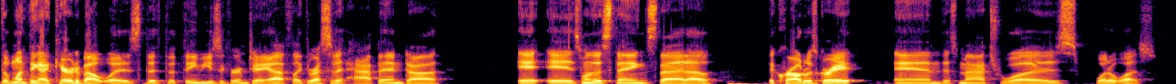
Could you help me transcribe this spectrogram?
the one thing I cared about was the the theme music for MJF. Like the rest of it happened. Uh it is one of those things that uh the crowd was great and this match was what it was.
